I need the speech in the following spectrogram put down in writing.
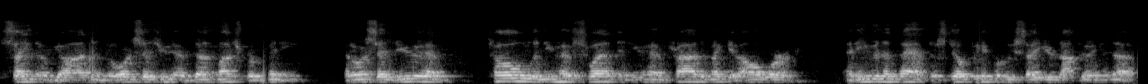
saint of God, and the Lord says you have done much for many. The Lord said you have told and you have sweat and you have tried to make it all work. And even at that, there's still people who say you're not doing enough.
